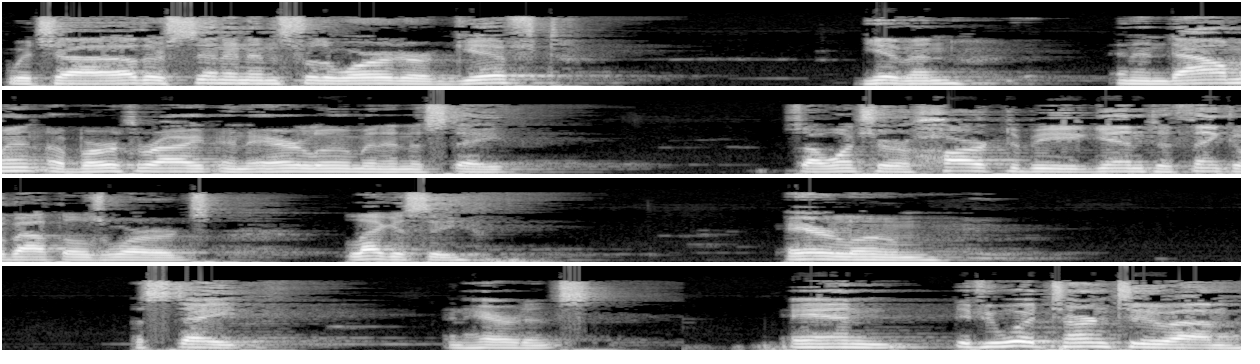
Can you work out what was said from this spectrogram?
which uh, other synonyms for the word are gift, given, an endowment, a birthright, an heirloom, and an estate. So I want your heart to begin to think about those words. Legacy, heirloom, estate, inheritance. And if you would turn to um,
